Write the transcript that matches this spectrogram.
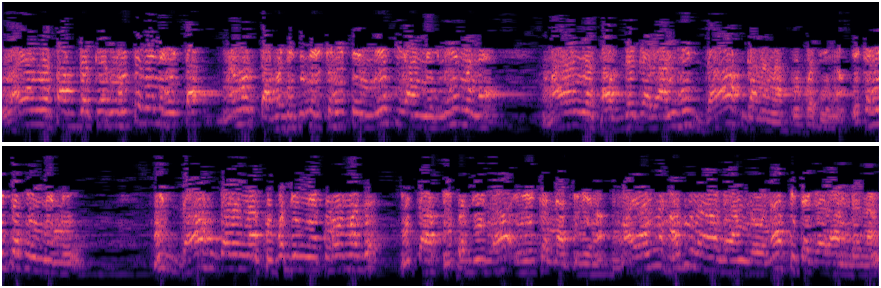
ලයන ශබ්ද කරනකොට වෙන හිතක්. නමුත් අපිට ඉතින් එක හිතේ මේ කියන්නේ මෙහෙම නෑ. මයන ශබ්ද කරන්නේ දාස් ගණනක් උපදිනවා. එක හිතකින් නෙමෙයි. මේ දාස් ගණනක් උපදින්නේ කොහොමද? හිත ඉපදිලා ඒක නැති වෙනවා. මයන් හඳුනා ගන්න ඕන පිට කරන්න නම්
